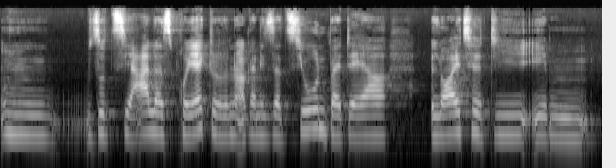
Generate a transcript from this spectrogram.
ein soziales Projekt oder eine Organisation, bei der Leute, die eben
